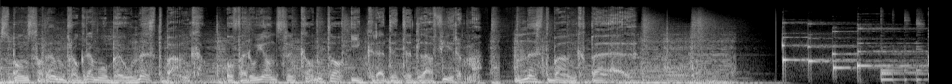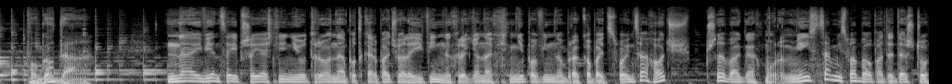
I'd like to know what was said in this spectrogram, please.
Sponsorem programu był Nestbank, oferujący konto i kredyty dla firm. Nestbank.pl Pogoda. Najwięcej przejaśnień jutro na Podkarpaciu, ale i w innych regionach nie powinno brakować słońca, choć przewaga chmur. Miejscami słabe opady deszczu,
